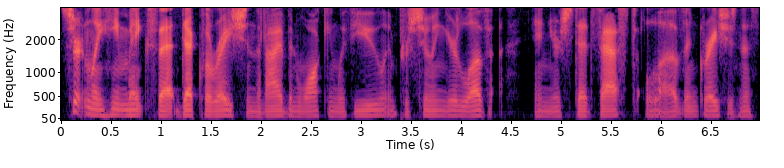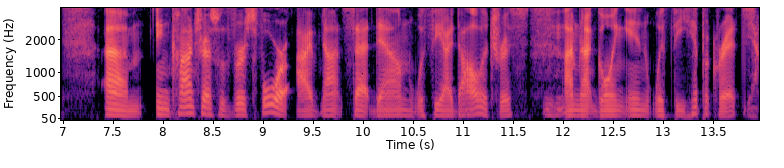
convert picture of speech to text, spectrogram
Certainly, he makes that declaration that I've been walking with you and pursuing your love and your steadfast love and graciousness. Um, in contrast with verse 4, I've not sat down with the idolatrous. I'm not going in with the hypocrites. Yeah.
